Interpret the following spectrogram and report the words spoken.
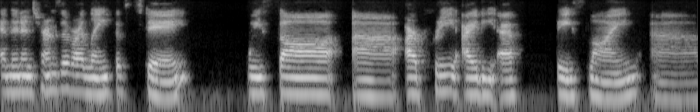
And then in terms of our length of stay, we saw uh, our pre IDF baseline uh,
